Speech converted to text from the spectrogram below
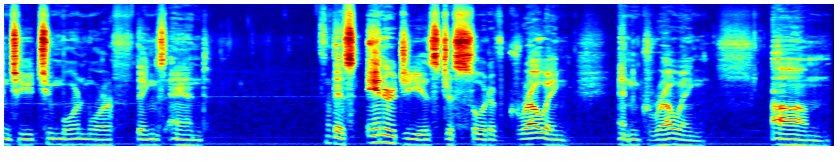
into to more and more things. And this energy is just sort of growing and growing um,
